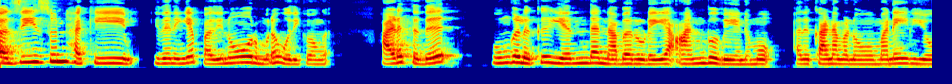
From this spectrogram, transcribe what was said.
அசீசுன் ஹக்கீம் இதை நீங்கள் பதினோரு முறை ஒதுக்கோங்க அடுத்தது உங்களுக்கு எந்த நபருடைய அன்பு வேணுமோ அது கணவனோ மனைவியோ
